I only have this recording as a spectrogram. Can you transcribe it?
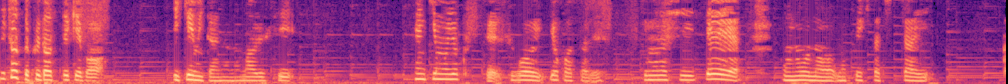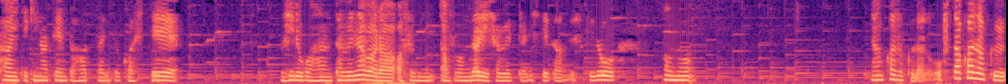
で、ちょっと下っていけば、池みたいなのもあるし、天気も良くて、すごい良かったです。着物敷いて、おのおの持ってきたちっちゃい簡易的なテント張ったりとかして、お昼ご飯食べながら遊び、遊んだり喋ったりしてたんですけど、あの、何家族だろう？お二家族、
